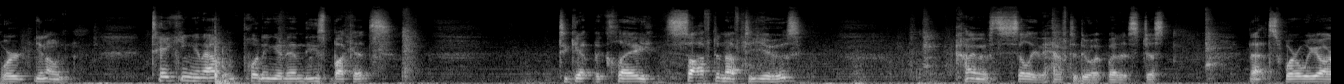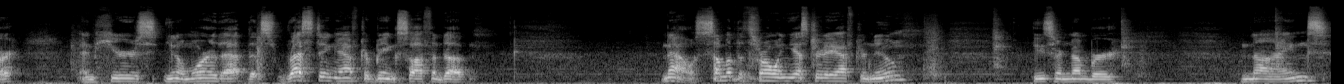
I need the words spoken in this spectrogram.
We're, you know, taking it out and putting it in these buckets to get the clay soft enough to use kind of silly to have to do it, but it's just that's where we are. And here's, you know, more of that that's resting after being softened up. Now, some of the throwing yesterday afternoon, these are number nines.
